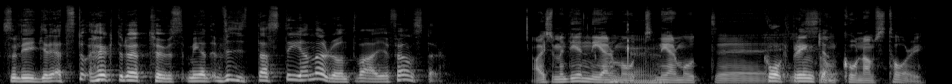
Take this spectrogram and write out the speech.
så ligger ett högt rött hus med vita stenar runt varje fönster. Ja, just, men det är ner okay. mot, ner mot eh, Kåkbrinken. Liksom Kornhamnstorg.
